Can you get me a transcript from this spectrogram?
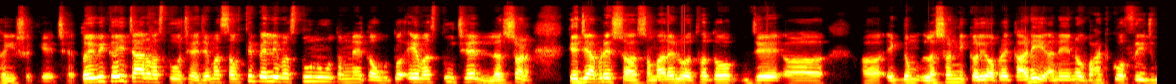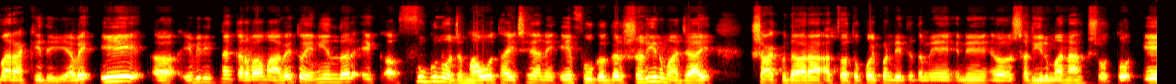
થઈ શકે છે. તો એવી કઈ ચાર વસ્તુઓ છે? જેમાં સૌથી પહેલી વસ્તુનું હું તમને કહું, તો એ વસ્તુ છે લસણ, કે જે આપણે સમારેલું અથવા તો જે એકદમ લસણની કળીઓ આપણે કાઢી અને એનો વાટકો ફ્રીજમાં રાખી દઈએ. હવે એ એવી રીતના કરવામાં આવે તો એની અંદર એક ફૂગનો જમાવો થાય છે અને એ ફૂગ અગર શરીરમાં જાય શાક દ્વારા અથવા તો કોઈ પણ રીતે તમે એને શરીરમાં નાખશો, તો એ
